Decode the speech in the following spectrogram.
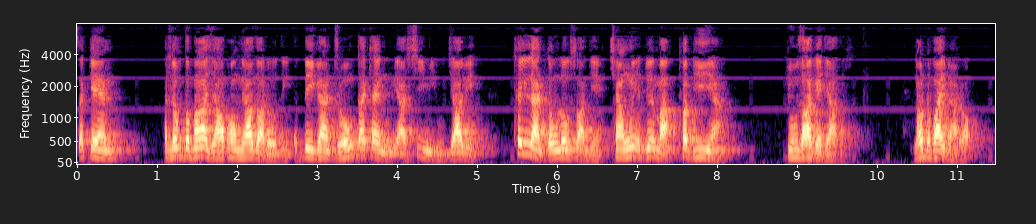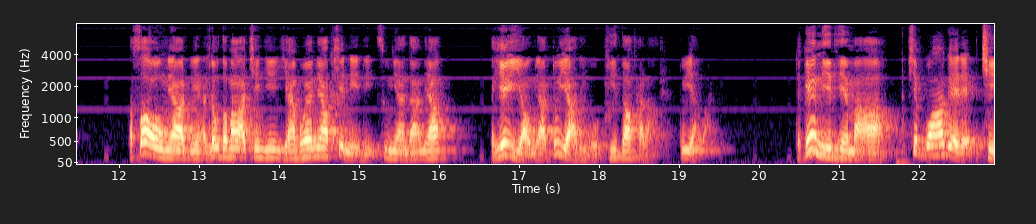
စကန် အလုံသမားရာပေါင်းများစွာတို့သည်အသေးခံ drone တိုက်ခိုက်မှုများရှိမိဟုကြား၍ထိတ်လန့်တုန်လှုပ်စွာဖြင့်ခြံဝင်းအတွင်းမှထွက်ပြေးရန်ကြိုးစားခဲ့ကြသည်နောက်တစ်ပိုက်မှာတော့အဆောက်အုံများအတွင်အလုံသမားအချင်းချင်းရံပွဲများဖြစ်နေသည့်စုညံသားများအရေးအယောင်များတွေ့ရသည်လို့ဖြေသားထားတာတွေ့ရပါတယ်တကယ်မြေပြင်မှာဖြစ်ပွားခဲ့တဲ့အခြေ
